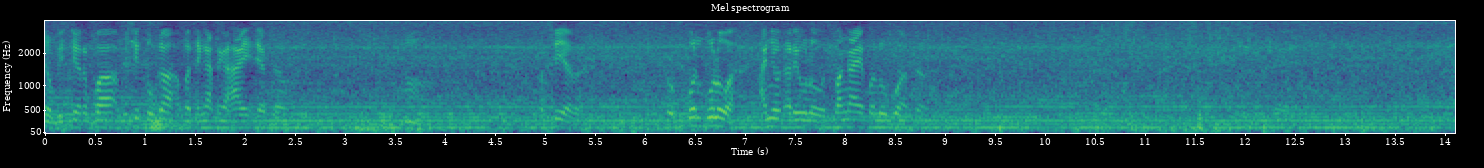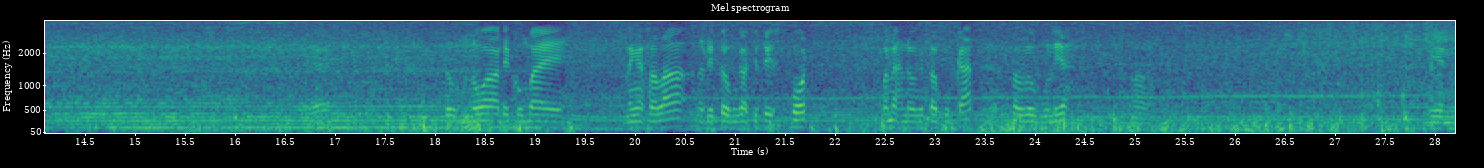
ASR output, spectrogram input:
Yo bisir pa bisi tuga pa tengah-tengah air dia tu. Hmm. Pasir. Pun bulu ah, anyut dari ulu, bangai perlu buat tu. Tu menua de kumbai dengan salah, lalu tu muka titik spot mana nak kita bukat selalu boleh ya. Ha. Ini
